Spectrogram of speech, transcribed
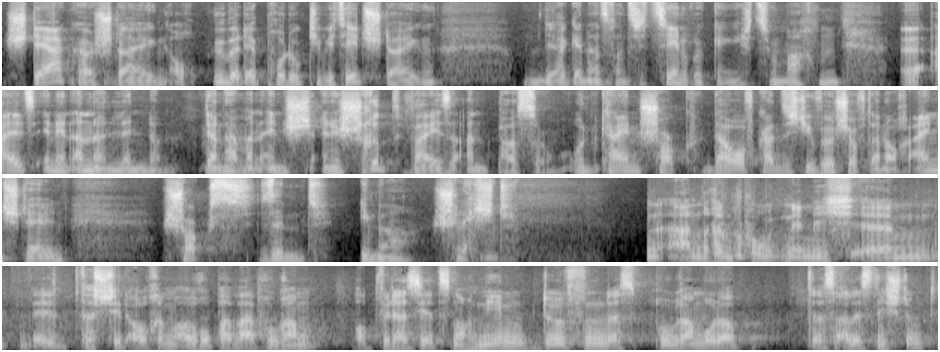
stärker steigen, auch über der Produktivität steigen der Agenda 2010 rückgängig zu machen, äh, als in den anderen Ländern. Dann hat man ein, eine schrittweise Anpassung und keinen Schock. Darauf kann sich die Wirtschaft dann auch einstellen. Schocks sind immer schlecht. Einen anderen Punkt, nämlich, ähm, das steht auch im Europawahlprogramm, ob wir das jetzt noch nehmen dürfen, das Programm, oder ob das alles nicht stimmt,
